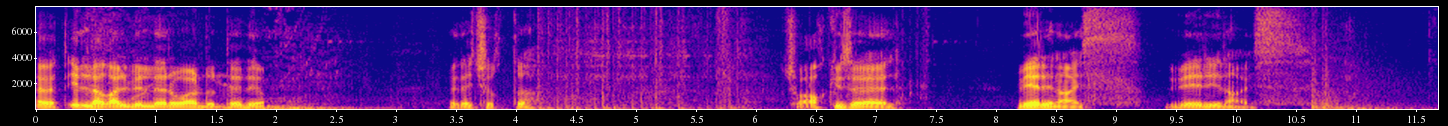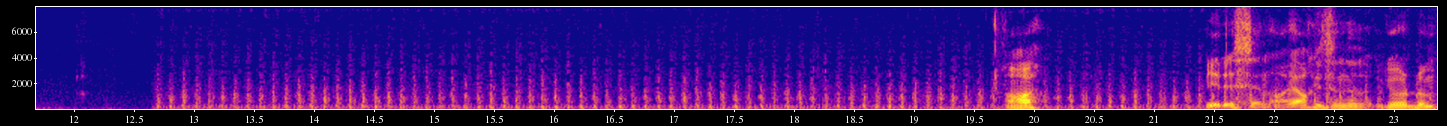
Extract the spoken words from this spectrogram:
Evet, illegal birileri vardır dedim. Böyle çıktı. Çok güzel. Very nice. Very nice. Aha. Birisinin ayak izini gördüm.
